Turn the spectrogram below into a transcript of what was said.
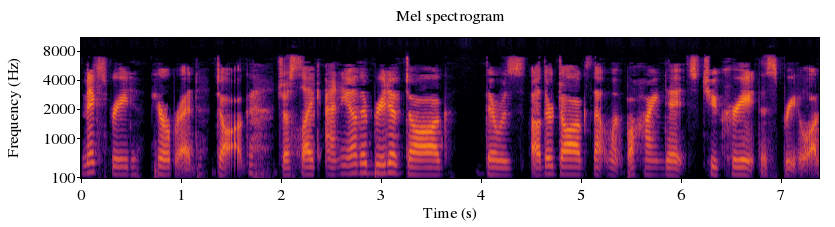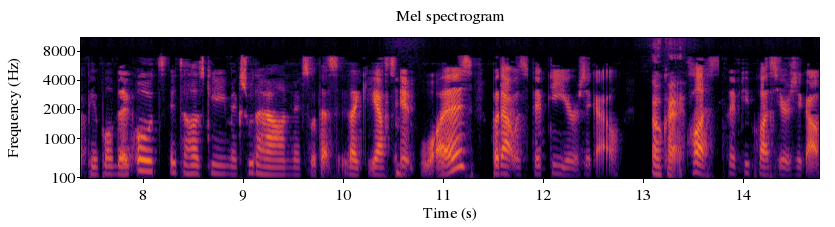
mixed breed, purebred dog. Just like any other breed of dog, there was other dogs that went behind it to create this breed. A lot of people be like, oh, it's, it's a husky mixed with a hound mixed with this. Like, yes, it was, but that was 50 years ago Okay. plus 50 plus years ago.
